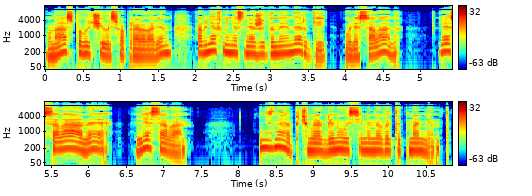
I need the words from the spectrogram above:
«У нас получилось», — поправила Лен, обняв меня с неожиданной энергией. «У Лесалана». «Лесалан, э! Лесалан!» Не знаю, почему я оглянулась именно в этот момент.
